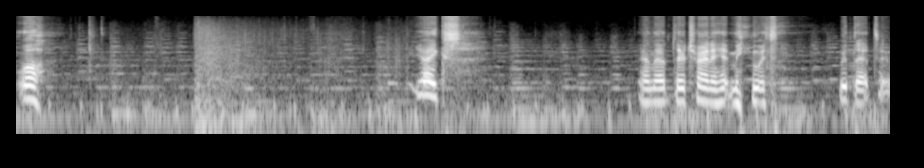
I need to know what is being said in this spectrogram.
Whoa. Yikes. And that they're trying to hit me with with that too.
